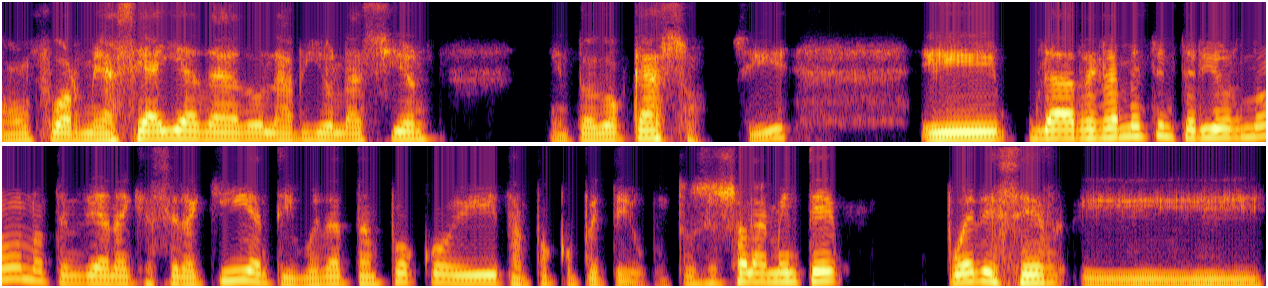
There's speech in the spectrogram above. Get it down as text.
conforme se haya dado la violación, en todo caso, ¿sí? Y la reglamento interior no, no tendría nada que hacer aquí, antigüedad tampoco y tampoco PTU. Entonces solamente puede ser eh,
